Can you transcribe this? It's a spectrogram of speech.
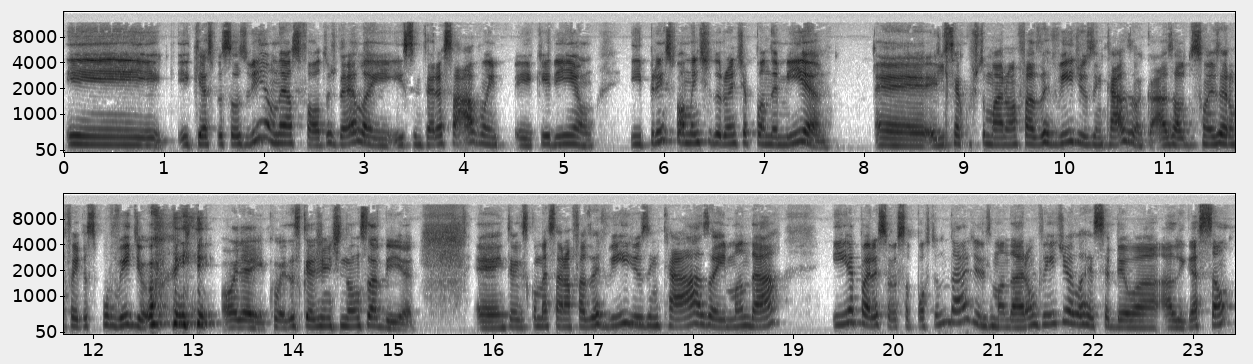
E, e que as pessoas viam, né, as fotos dela e, e se interessavam e, queriam. E principalmente durante a pandemia, é, eles se acostumaram a fazer vídeos em casa, as audições eram feitas por vídeo. Olha aí, coisas que a gente não sabia. É, então, eles começaram a fazer vídeos em casa e mandar, e apareceu essa oportunidade. Eles mandaram um vídeo, ela recebeu a, a ligação,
